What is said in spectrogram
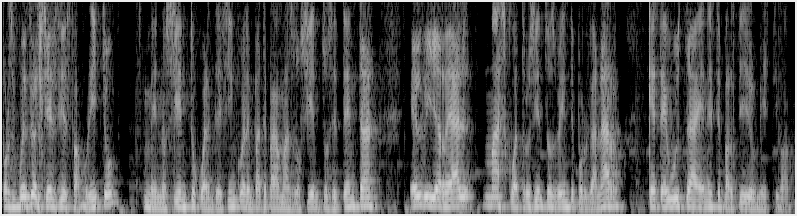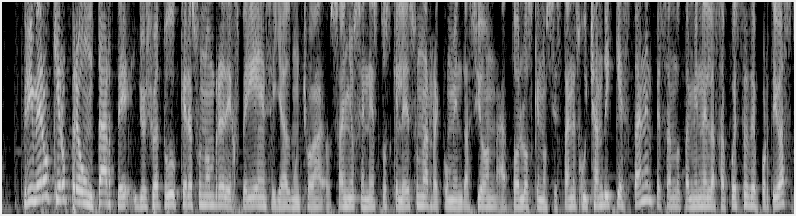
Por supuesto, el Chelsea es favorito, menos 145, el empate paga más 270, el Villarreal más 420 por ganar. ¿Qué te gusta en este partido, mi estimado? Primero quiero preguntarte, Joshua, tú que eres un hombre de experiencia, ya muchos años en estos, que le des una recomendación a todos los que nos están escuchando y que están empezando también en las apuestas deportivas.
